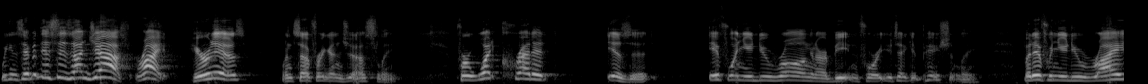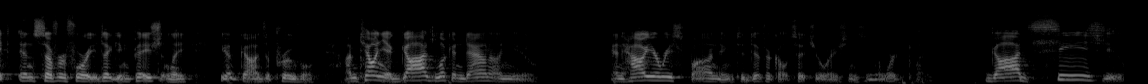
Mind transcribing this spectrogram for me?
We can say, but this is unjust. Right, here it is, when suffering unjustly. For what credit is it if when you do wrong and are beaten for it, you take it patiently? But if when you do right and suffer for it, you're taking patiently, you have God's approval. I'm telling you, God's looking down on you and how you're responding to difficult situations in the workplace. God sees you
